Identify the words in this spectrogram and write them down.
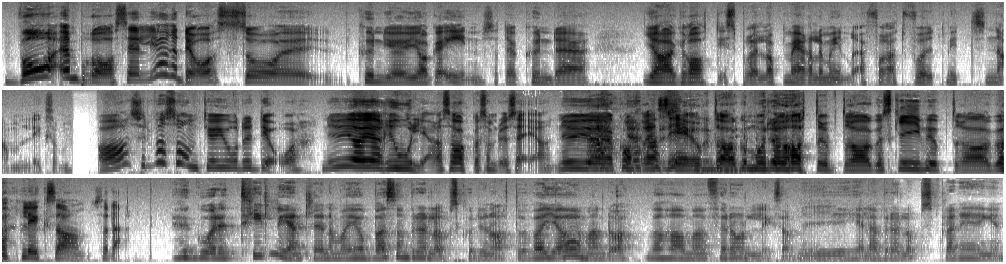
var en bra säljare då så eh, kunde jag jaga in så att jag kunde göra gratisbröllop mer eller mindre för att få ut mitt namn liksom. Ja, så det var sånt jag gjorde då. Nu gör jag roligare saker som du säger. Nu gör jag konferenseruppdrag och moderatoruppdrag och skrivuppdrag och liksom sådär. Hur går det till egentligen när man jobbar som bröllopskoordinator? Vad gör man då? Vad har man för roll liksom, i hela bröllopsplaneringen?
